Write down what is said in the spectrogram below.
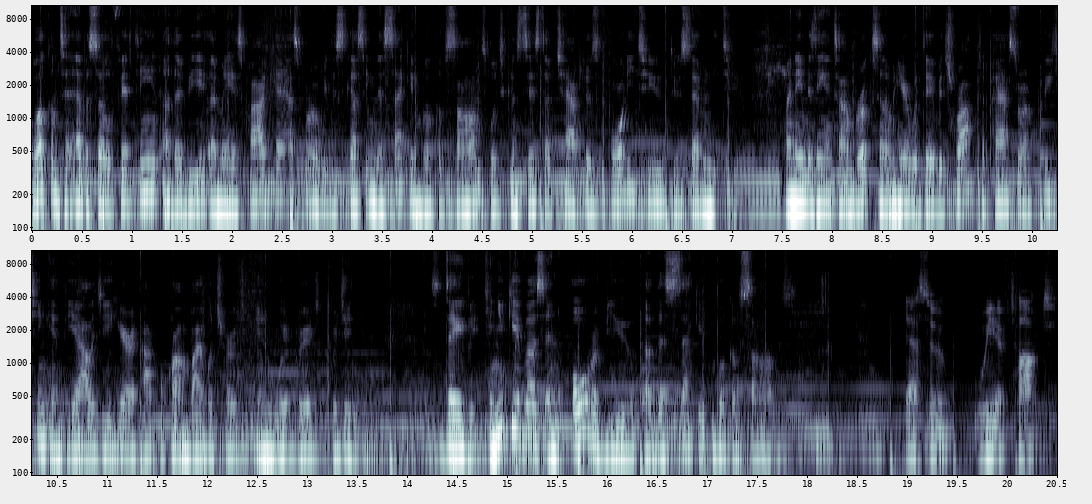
Welcome to episode 15 of the Via Emmaus podcast, where we'll be discussing the second book of Psalms, which consists of chapters 42 through 72. My name is Anton Brooks, and I'm here with David Schrock, the pastor of preaching and theology here at Occoquan Bible Church in Woodbridge, Virginia. So, David, can you give us an overview of the second book of Psalms? Yeah, so we have talked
